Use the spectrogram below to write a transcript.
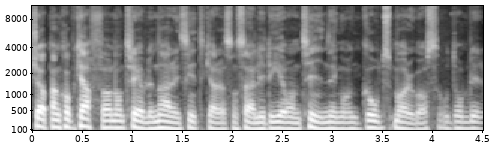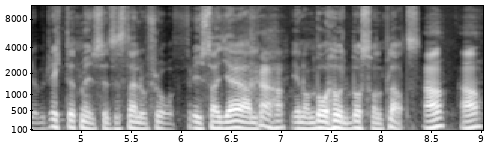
köpa en kopp kaffe av någon trevlig näringsidkare som säljer det och en tidning och en god smörgås och då blir det riktigt mysigt istället för att frysa ihjäl i någon busshållplats. Ja, ja,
